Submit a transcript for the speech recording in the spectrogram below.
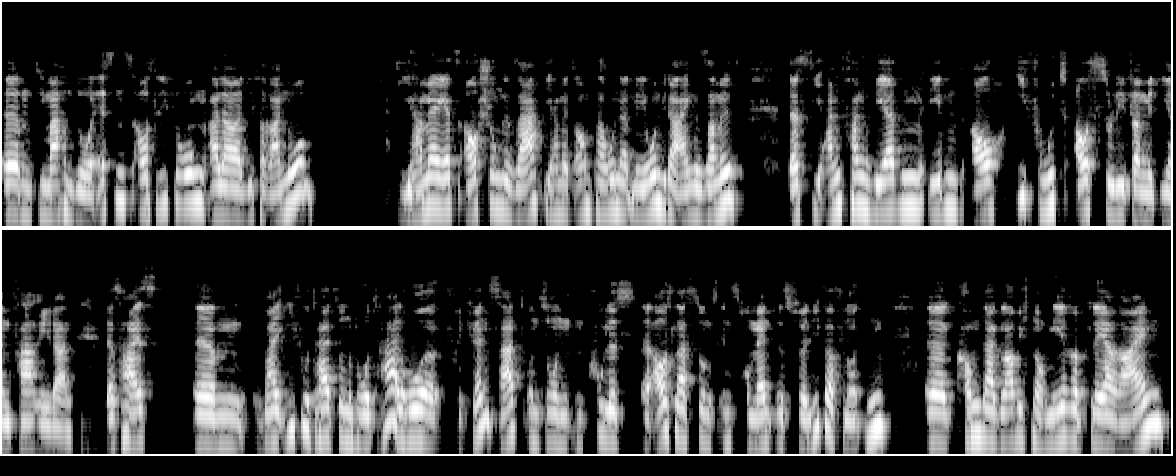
Ähm, die machen so Essensauslieferungen aller Lieferando. Die haben ja jetzt auch schon gesagt, die haben jetzt auch ein paar hundert Millionen wieder eingesammelt, dass die anfangen werden, eben auch E-Food auszuliefern mit ihren Fahrrädern. Das heißt, ähm, weil eFood halt so eine brutal hohe Frequenz hat und so ein, ein cooles äh, Auslastungsinstrument ist für Lieferflotten, äh, kommen da, glaube ich, noch mehrere Player rein.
